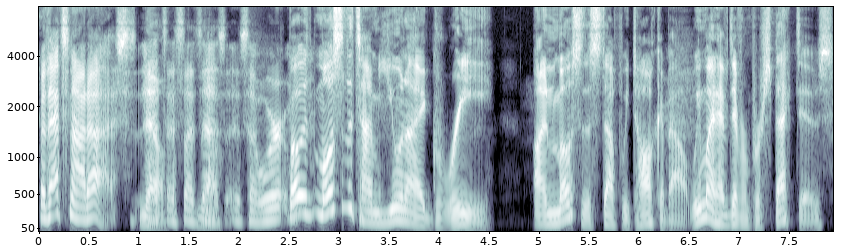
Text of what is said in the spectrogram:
But that's not us. No, that's, that's, no. that's us. So we're But most of the time, you and I agree on most of the stuff we talk about. We might have different perspectives.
